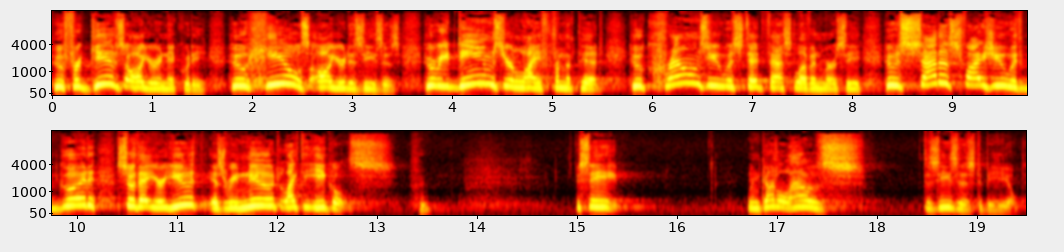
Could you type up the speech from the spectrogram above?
who forgives all your iniquity, who heals all your diseases, who redeems your life from the pit, who crowns you with steadfast love and mercy, who satisfies you with good so that your youth is renewed like the eagles. You see, when God allows diseases to be healed,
